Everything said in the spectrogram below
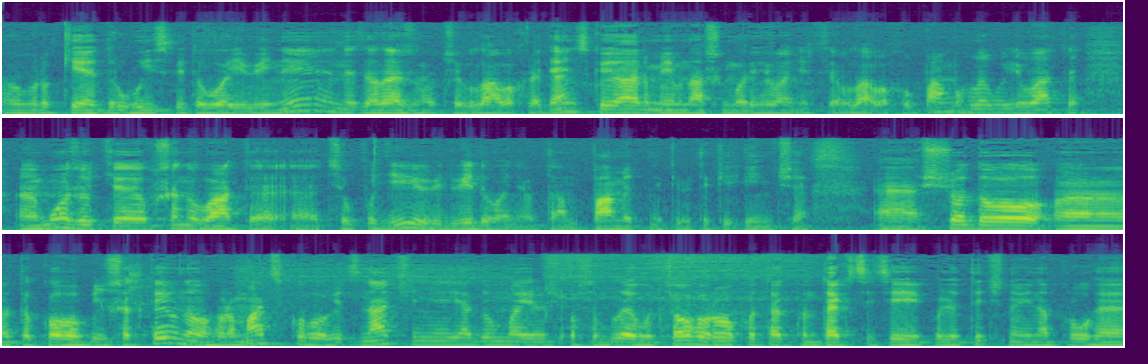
в роки Другої світової війни, незалежно чи в лавах радянської армії, в нашому регіоні це в лавах УПА могли воювати, е, можуть е, вшанувати е, цю подію відвідуванням там пам'ятників і таке інше. Щодо такого більш активного громадського відзначення, я думаю, особливо цього року, так в контексті цієї політичної напруги,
